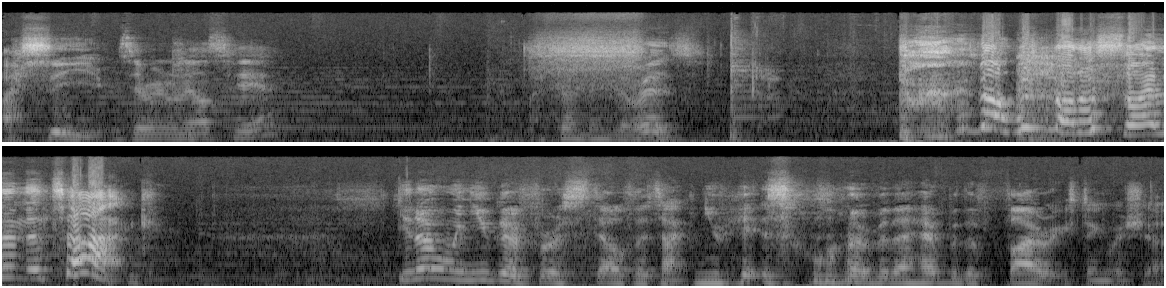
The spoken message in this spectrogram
I see you. Is there anyone else here? I don't think there is. that was not a silent attack. You know when you go for a stealth attack and you hit someone over the head with a fire extinguisher?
